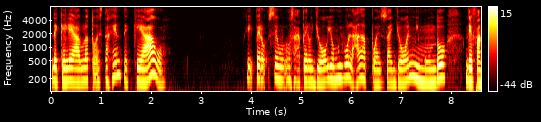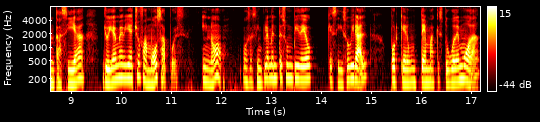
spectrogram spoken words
¿De qué le hablo a toda esta gente? ¿Qué hago? Pero, o sea, pero yo, yo muy volada, pues, o sea, yo en mi mundo de fantasía, yo ya me había hecho famosa, pues, y no, o sea, simplemente es un video que se hizo viral porque era un tema que estuvo de moda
